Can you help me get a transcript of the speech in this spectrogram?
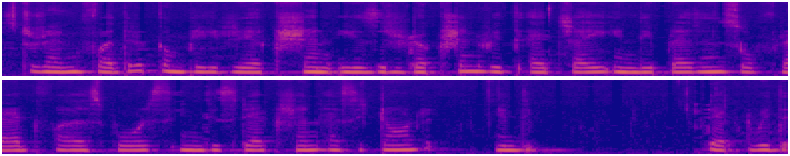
Student further complete reaction is reduction with HI in the presence of red phosphorus in this reaction acetone in the with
